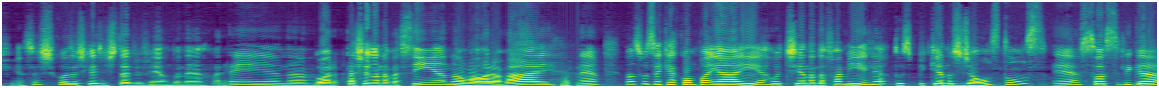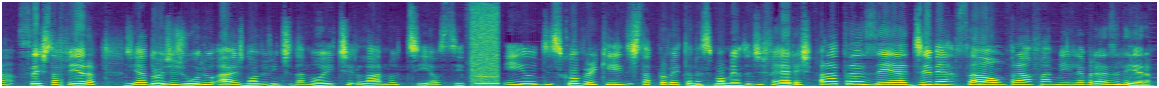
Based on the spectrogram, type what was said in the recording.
enfim, essas coisas que a gente tá vivendo, né, quarentena, agora tá chegando a vacina, uma hora vai, né. Então se você quer acompanhar aí a rotina da família, dos pequenos Johnstons, é só se ligar sexta-feira, dia 2 de julho, às 9h20 da noite, lá no TLC. E o Discovery Kids está aproveitando esse momento de férias para trazer a diversão para a família brasileira.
